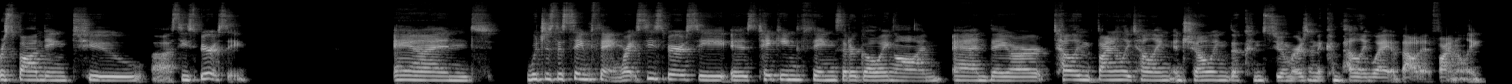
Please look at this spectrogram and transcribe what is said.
responding to uh, seaspiracy and which is the same thing, right? Seaspiracy is taking things that are going on and they are telling, finally telling and showing the consumers in a compelling way about it, finally.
